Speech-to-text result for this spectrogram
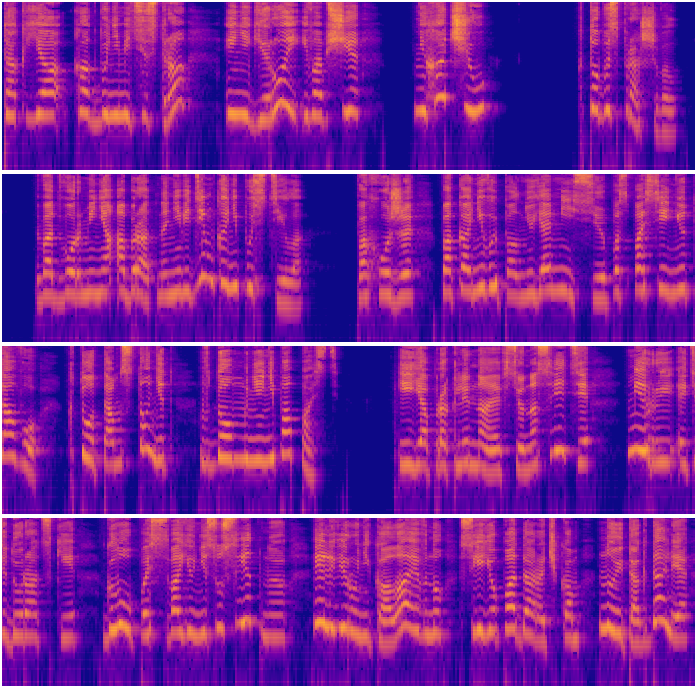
Так я как бы не медсестра и не герой, и вообще не хочу!» Кто бы спрашивал. Во двор меня обратно невидимка не пустила. Похоже, пока не выполню я миссию по спасению того, кто там стонет, в дом мне не попасть. И я, проклиная все на свете, миры эти дурацкие, глупость свою несусветную, Эльвиру Николаевну с ее подарочком, ну и так далее,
